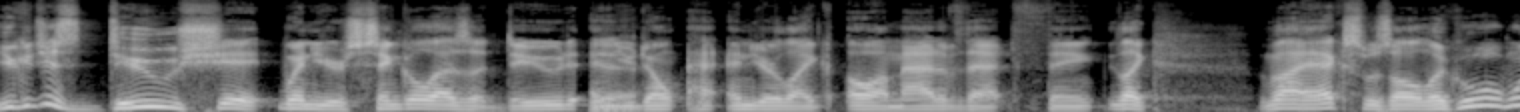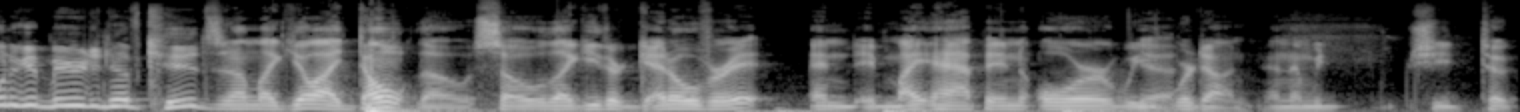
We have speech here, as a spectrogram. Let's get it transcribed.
You could just do shit when you're single as a dude, and Yeah. you don't, ha- and you're like, oh, I'm out of that thing. Like, my ex was all like, oh, I want to get married and have kids, and I'm like, yo, I don't though. So like, either get over it, and it might happen, or we Yeah. we're done. And then we, she took.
